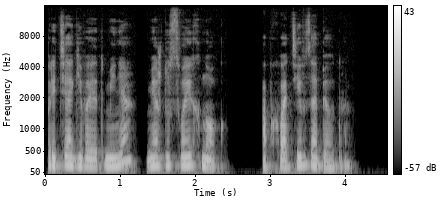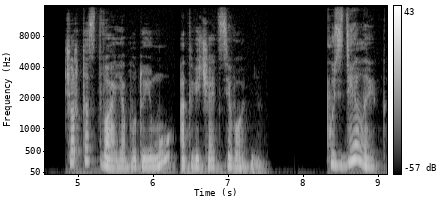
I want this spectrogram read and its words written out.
притягивает меня между своих ног обхватив за бедра. Черта с два я буду ему отвечать сегодня. Пусть делает,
